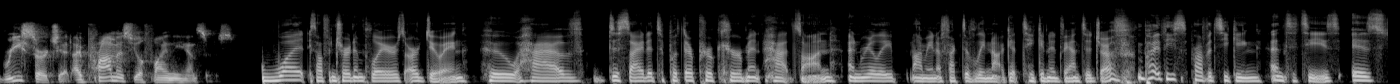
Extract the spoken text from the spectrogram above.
research it. I promise you'll find the answers what self insured employers are doing who have decided to put their procurement hats on and really, I mean, effectively not get taken advantage of by these profit seeking entities is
